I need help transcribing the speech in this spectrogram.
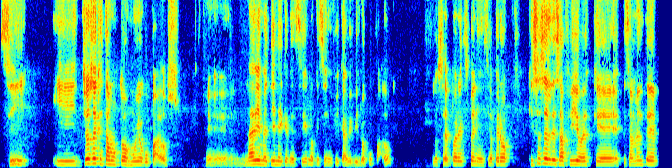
Sí, y yo sé que estamos todos muy ocupados, eh, nadie me tiene que decir lo que significa vivir ocupado, lo sé por experiencia, pero quizás el desafío es que especialmente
